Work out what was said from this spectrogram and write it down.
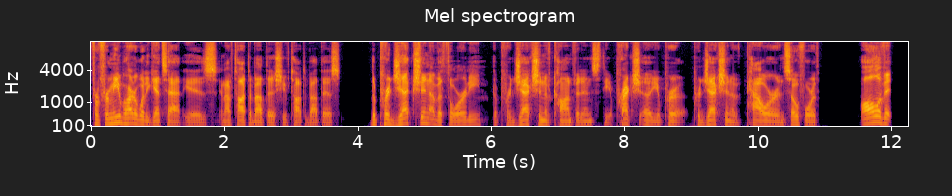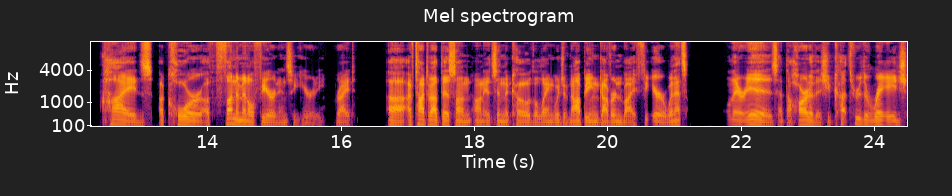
for for me part of what it gets at is, and I've talked about this, you've talked about this, the projection of authority, the projection of confidence, the uh, your pro- projection of power, and so forth. All of it hides a core of fundamental fear and insecurity, right? Uh, I've talked about this on on it's in the code, the language of not being governed by fear. When that's all there is at the heart of this, you cut through the rage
